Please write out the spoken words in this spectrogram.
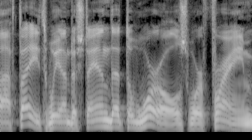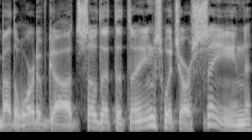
By faith, we understand that the worlds were framed by the Word of God, so that the things which are seen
